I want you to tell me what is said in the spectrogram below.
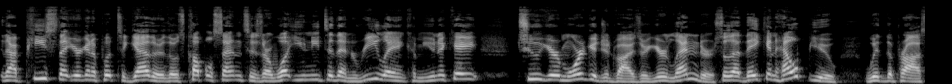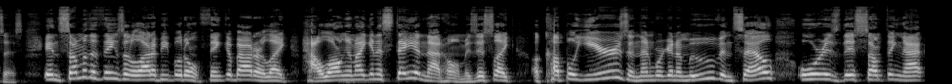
that piece that you're going to put together, those couple sentences are what you need to then relay and communicate to your mortgage advisor, your lender, so that they can help you with the process. And some of the things that a lot of people don't think about are like, how long am I going to stay in that home? Is this like a couple years and then we're going to move and sell? Or is this something that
